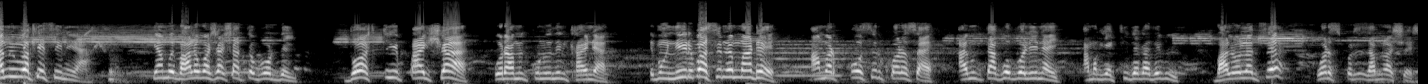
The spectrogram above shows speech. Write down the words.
আমি ওকে চিনি না। আমি ভালোবাসার সাথে ভোট দিই? দশটি পয়সা ওরা আমি কোনোদিন খাই না। এবং নির্বাচনের মাঠে আমার প্রচুর খরচ হয়। আমি তাকে বলি নাই, আমাকে একটি টাকা দিবি? ভালো লাগছে খরচ করছে ঝামেলা শেষ।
